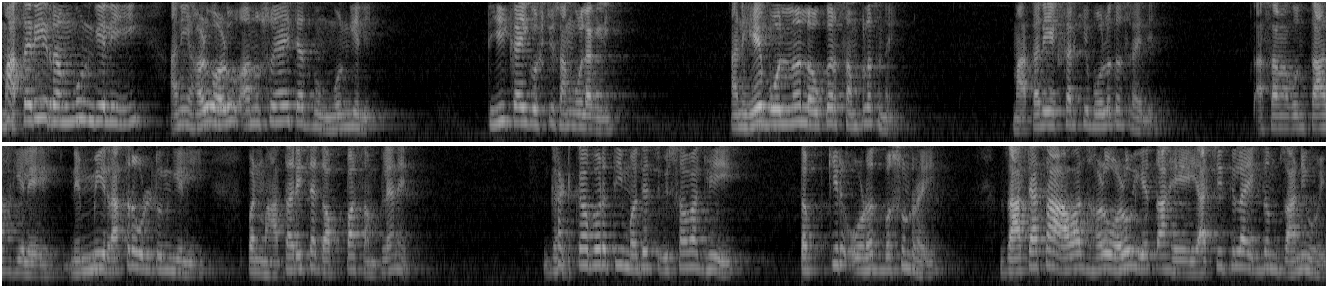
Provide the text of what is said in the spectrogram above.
म्हातारी रंगून गेली आणि हळूहळू अनुसूयाही त्यात गुंगून गेली. तीही काही गोष्टी सांगू लागली. आणि हे बोलणं लवकर संपलंच नाही. म्हातारी एकसारखी बोलतच राहिली. तासामागून तास गेले निम्मी रात्र उलटून गेली पण म्हातारीच्या गप्पा संपल्या नाहीत. घटकाभर ती मध्येच विसावा घेई तपकीर ओढत बसून राही जात्याचा आवाज हळूहळू येत आहे याची तिला एकदम जाणीव होई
